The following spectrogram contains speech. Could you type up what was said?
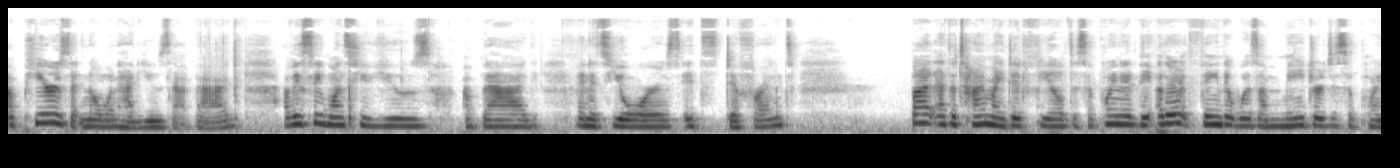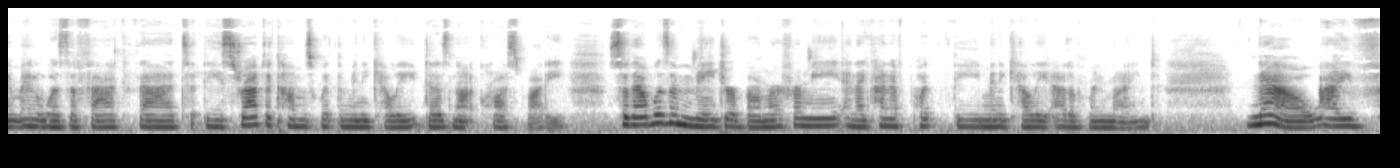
appears that no one had used that bag. Obviously, once you use a bag and it's yours, it's different. But at the time, I did feel disappointed. The other thing that was a major disappointment was the fact that the strap that comes with the Mini Kelly does not crossbody. So that was a major bummer for me, and I kind of put the Mini Kelly out of my mind. Now, I've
